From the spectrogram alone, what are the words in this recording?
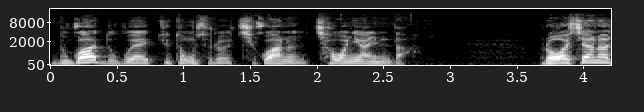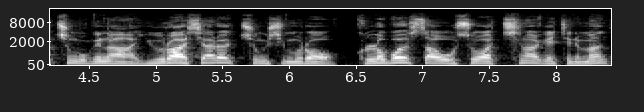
누가 누구의 뒤통수를 치고 하는 차원이 아닙니다. 러시아나 중국이나 유라시아를 중심으로 글로벌 사우스와 친하게 지내면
